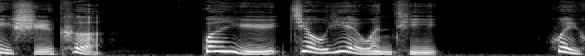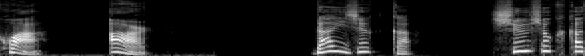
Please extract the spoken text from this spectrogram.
第十课，关于就业问题，绘画二。第十课，就活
